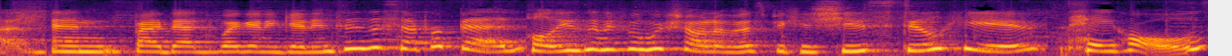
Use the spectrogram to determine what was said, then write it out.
bed. And by bed, we're gonna get into the separate bed. Holly's gonna film a shot of us because she's still here. Hey, holes.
